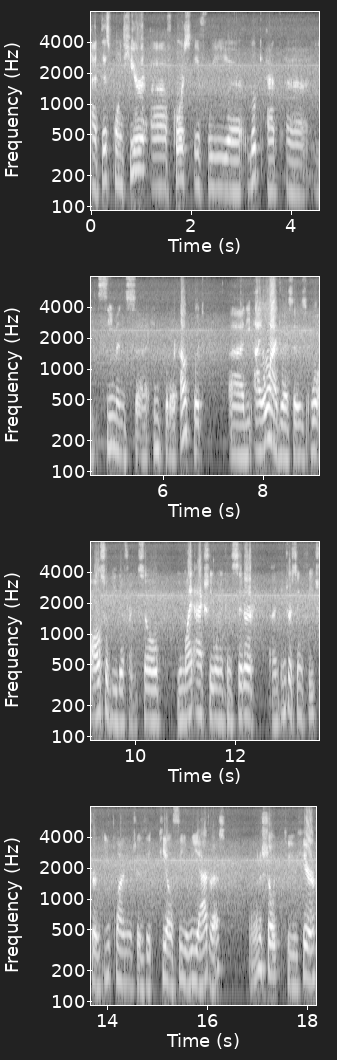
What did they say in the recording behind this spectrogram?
at this point here, uh, of course, if we uh, look at uh, Siemens uh, input or output, the I.O. addresses will also be different. So you might actually want to consider an interesting feature of ePlan, which is the PLC readdress. I'm going to show it to you here.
